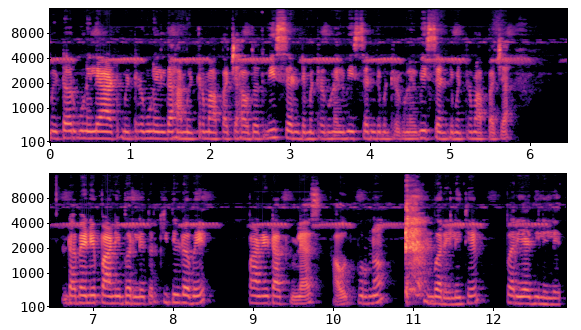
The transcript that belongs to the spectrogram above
मीटर गुणिले आठ मीटर गुणिले दहा मीटर मापाच्या हौदात वीस सेंटीमीटर गुणिले वीस सेंटीमीटर गुणिले वीस सेंटीमीटर मापाच्या डब्याने पाणी भरले तर किती डबे? पाणी टाकल्यास हौद पूर्ण भरेल इथे. पर्याय दिलेले आहेत.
